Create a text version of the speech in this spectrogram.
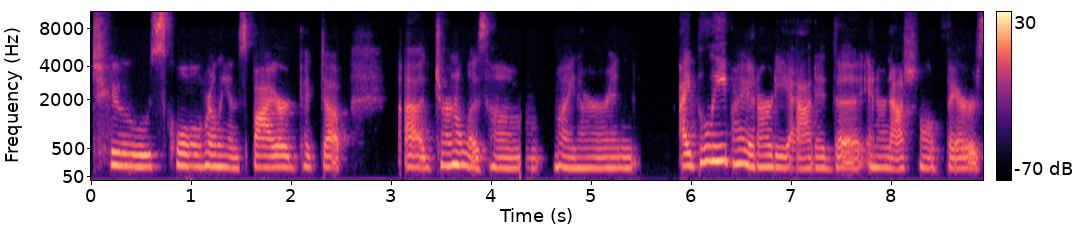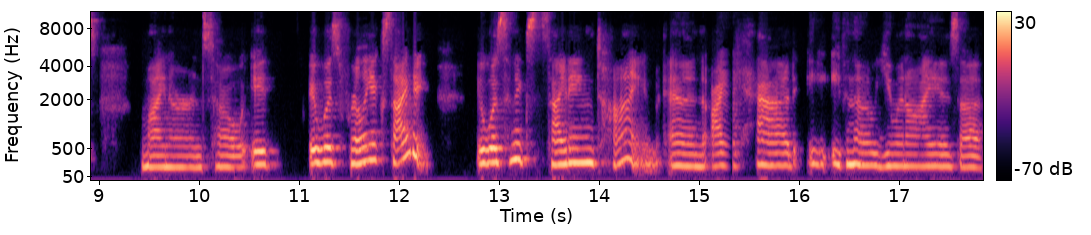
to school really inspired, picked up a journalism minor and I believe I had already added the international affairs minor. And so it it was really exciting. It was an exciting time. And I had, even though UNI is a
